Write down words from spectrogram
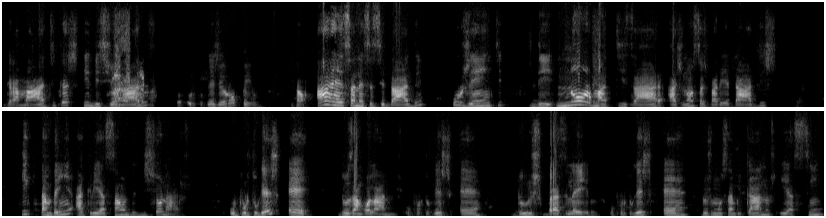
gramáticas e dicionários do português europeu. Então, há essa necessidade urgente de normatizar as nossas variedades e também a criação de dicionários. O português é dos angolanos, o português é dos brasileiros, o português é dos moçambicanos e assim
